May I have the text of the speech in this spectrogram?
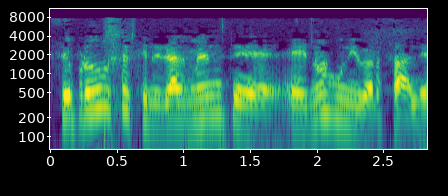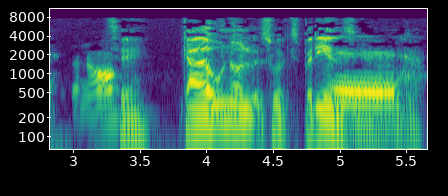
se produce generalmente, eh, no es universal esto, ¿no? Sí. Cada uno su experiencia.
